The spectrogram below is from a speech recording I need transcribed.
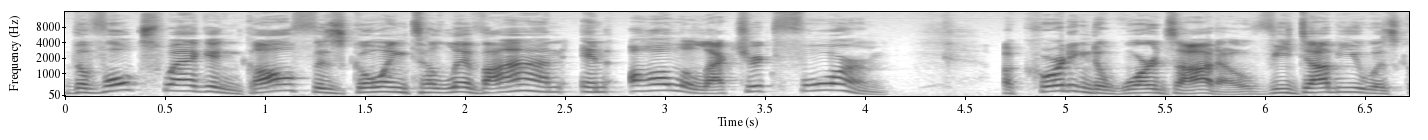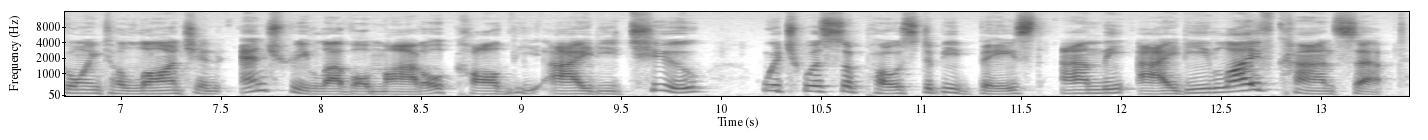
The Volkswagen Golf is going to live on in all electric form. According to Ward's Auto, VW was going to launch an entry level model called the ID2, which was supposed to be based on the ID Life concept.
